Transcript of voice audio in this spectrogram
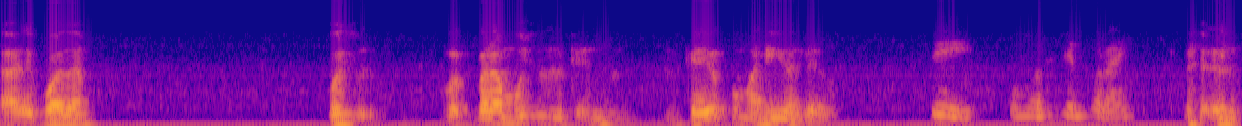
adecuada, pues para muchos cayó como anillo al dedo. Sí, como dicen por ahí.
